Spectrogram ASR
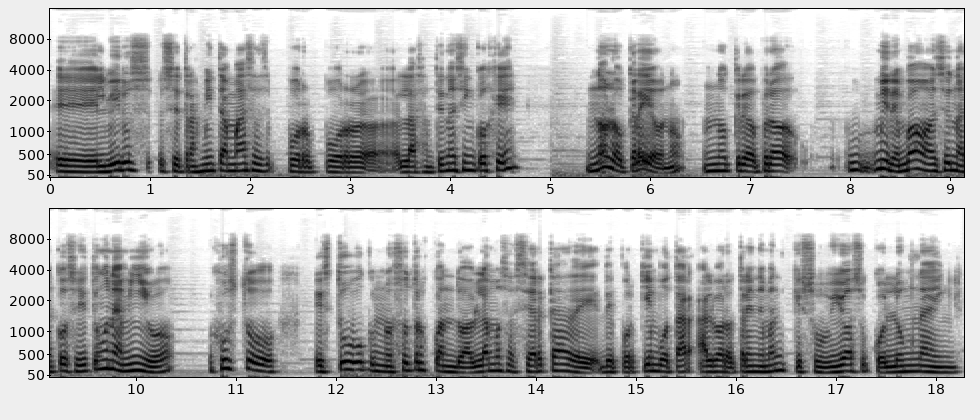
el virus se transmita más por, por las antenas 5G no lo creo, ¿no? No creo, pero miren, vamos a hacer una cosa. Yo tengo un amigo, justo estuvo con nosotros cuando hablamos acerca de, por quién votar Álvaro Treneman, que subió a su columna en,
